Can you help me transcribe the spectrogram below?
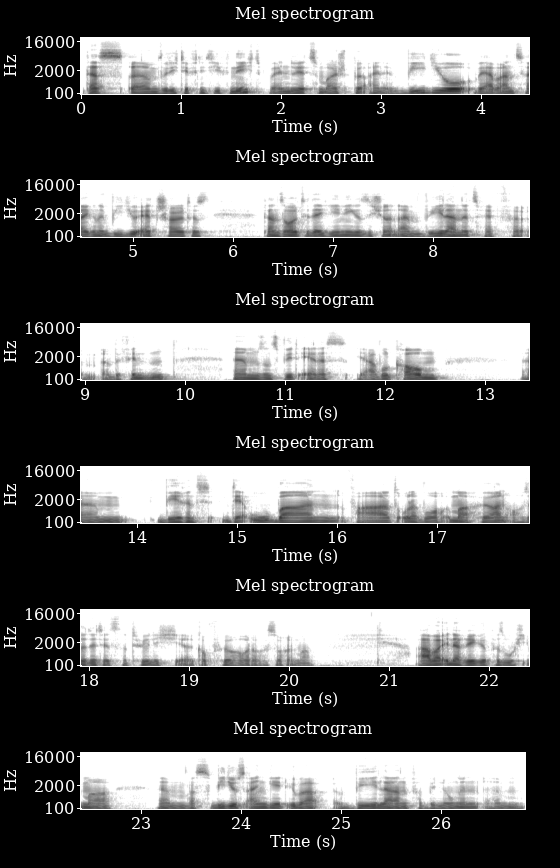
Das ähm, würde ich definitiv nicht. Wenn du jetzt zum Beispiel eine Video-Werbeanzeige, eine Video-Ad schaltest, dann sollte derjenige sich schon in einem WLAN-Netzwerk äh, befinden. Ähm, sonst wird er das ja wohl kaum ähm, während der U-Bahn-Fahrt oder wo auch immer hören, außer das jetzt natürlich äh, Kopfhörer oder was auch immer. Aber in der Regel versuche ich immer ähm, was Videos eingeht, über WLAN-Verbindungen ähm,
